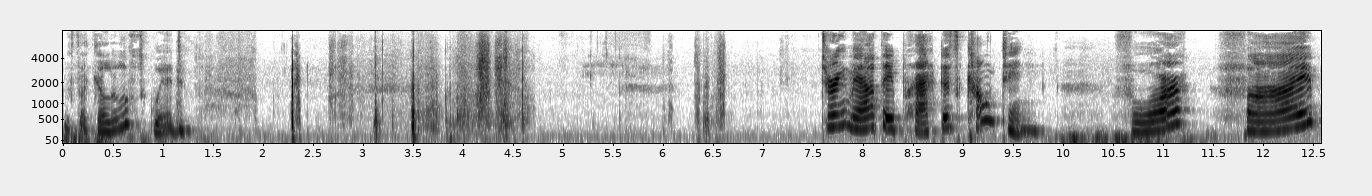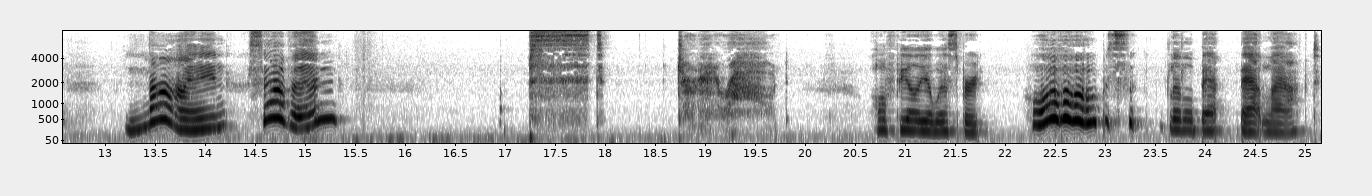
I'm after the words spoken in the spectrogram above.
Looks like a little squid. During math, they practice counting. Four, five, nine, seven. Psst, turn it around. Ophelia whispered, Oops, little bat, bat laughed.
